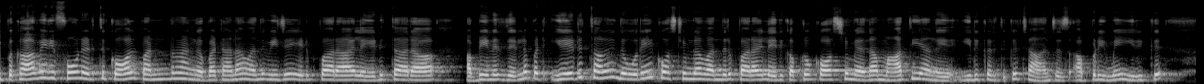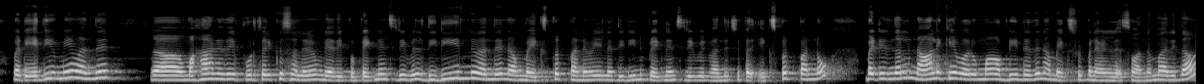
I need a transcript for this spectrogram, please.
இப்போ காவேரி ஃபோன் எடுத்து கால் பண்ணுறாங்க பட் ஆனால் வந்து விஜய் எடுப்பாரா? இல்லை எடுத்தாரா? அப்படின்றது தெரியல. பட் எடுத்தாலும் இந்த ஒரே காஸ்ட்யூம்லாம் வந்திருப்பாரா? இல்லை இதுக்கப்புறம் காஸ்ட்யூம் எதனா மாற்றி அங்கே இருக்கிறதுக்கு சான்சஸ் அப்படியுமே இருக்குது பட் எதையுமே வந்து மகாநதி பொறுத்த வரைக்கும் சொல்லவே முடியாது. இப்போ ப்ரெக்னென்சி ரிவீல் திடீர்னு வந்து நம்ம எக்ஸ்பெக்ட் பண்ணவே இல்லை. திடீர்னு ப்ரெக்னென்சி ரிவீல் வந்துச்சு. இப்போ எக்ஸ்பெக்ட் பண்ணோம். பட் இருந்தாலும் நாளைக்கே வருமா அப்படின்றது நம்ம எக்ஸ்பெக்ட் பண்ணவே இல்லை. ஸோ அந்த மாதிரி தான்.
